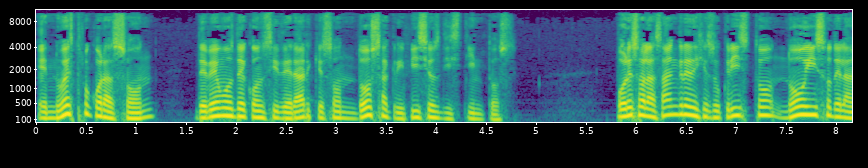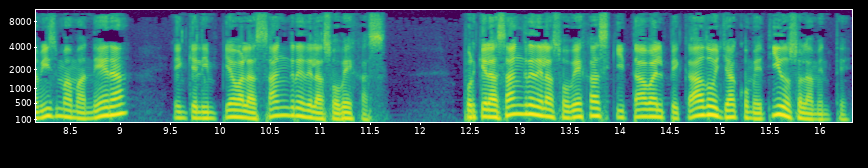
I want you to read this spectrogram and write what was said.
En nuestro corazón debemos de considerar que son dos sacrificios distintos. Por eso la sangre de Jesucristo no hizo de la misma manera en que limpiaba la sangre de las ovejas, porque la sangre de las ovejas quitaba el pecado ya cometido solamente.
